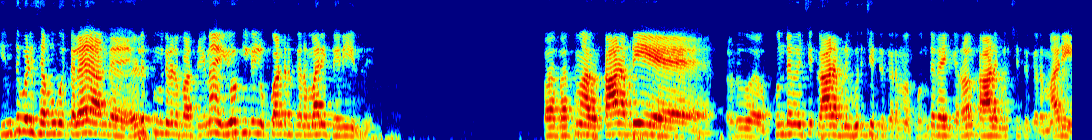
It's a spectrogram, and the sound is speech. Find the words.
சிந்துவெளி சமூகத்தில் அந்த எழுத்து முத்திரை பார்த்தீங்கன்னா யோகிகள் உட்காந்துருக்கிற மாதிரி தெரியுது. இப்போ பத்மா காலை அப்படியே ஒரு குந்த வச்சு காலை அப்படி விரிச்சிட்டு இருக்கிற மாதிரி குந்த வைக்கிறோம் காலை விரிச்சிட்டு இருக்கிற மாதிரி.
